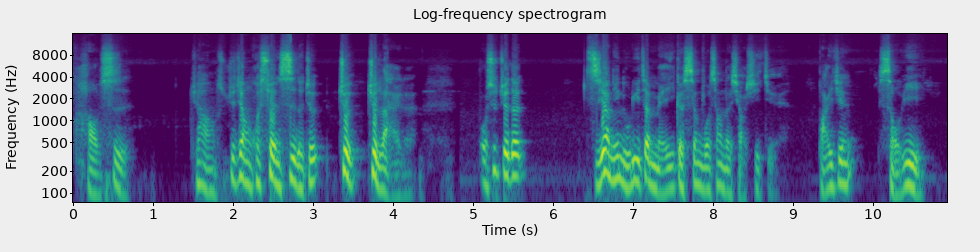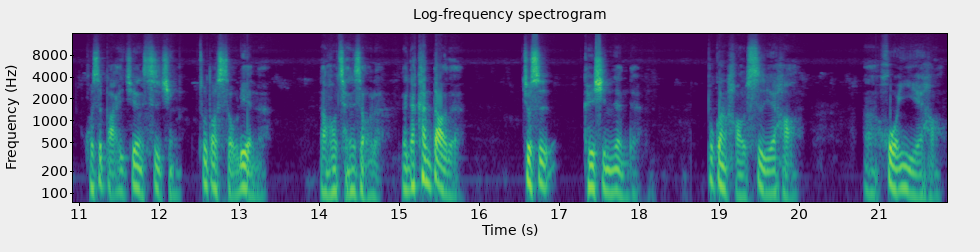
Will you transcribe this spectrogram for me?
好事，就好像就这样会顺势的就就就来了。我是觉得，只要你努力在每一个生活上的小细节，把一件手艺或是把一件事情做到熟练了，然后成熟了。人家看到的，就是可以信任的，不管好事也好，呃，获益也好，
